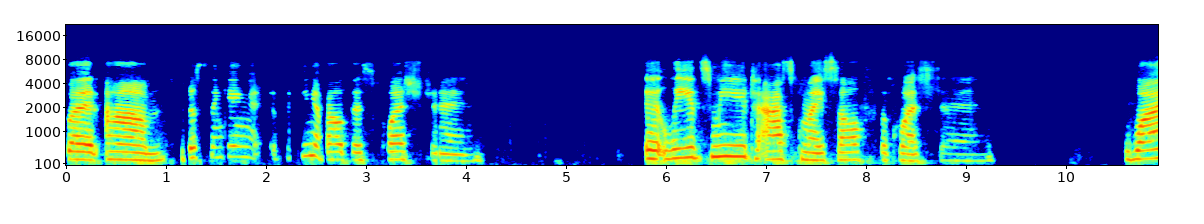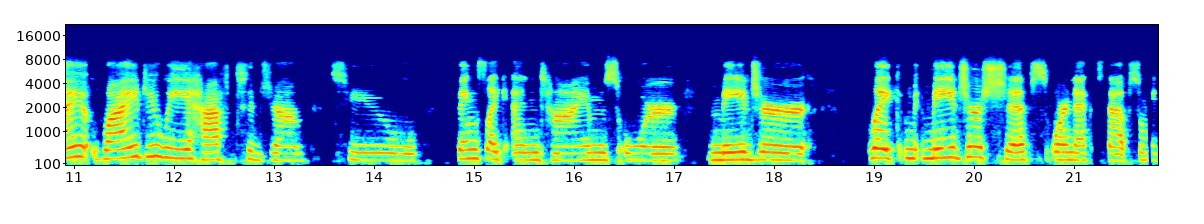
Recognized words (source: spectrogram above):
But um, just thinking thinking about this question, it leads me to ask myself the question, why why do we have to jump to things like end times or major like major shifts or next steps when we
